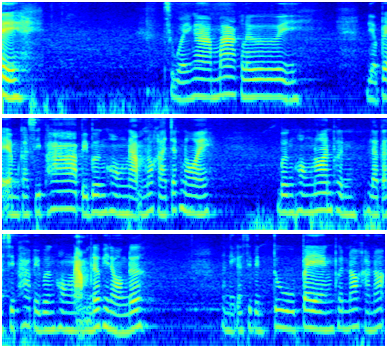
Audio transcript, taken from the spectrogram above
ย สวยงามมากเลย เดี๋ยวไปแอมกสิภาไปเบิงห้องน้ำเนาะค่ะจักหน่อย เบิงห้องนอนเพิ่นแล้วกสิภาไปเบิงห้องน้ำเด้อพี่น้องเด้ออันนี้ก็สิเป็นตู้แปลงเพิ่นเนาะค่ะเนาะ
